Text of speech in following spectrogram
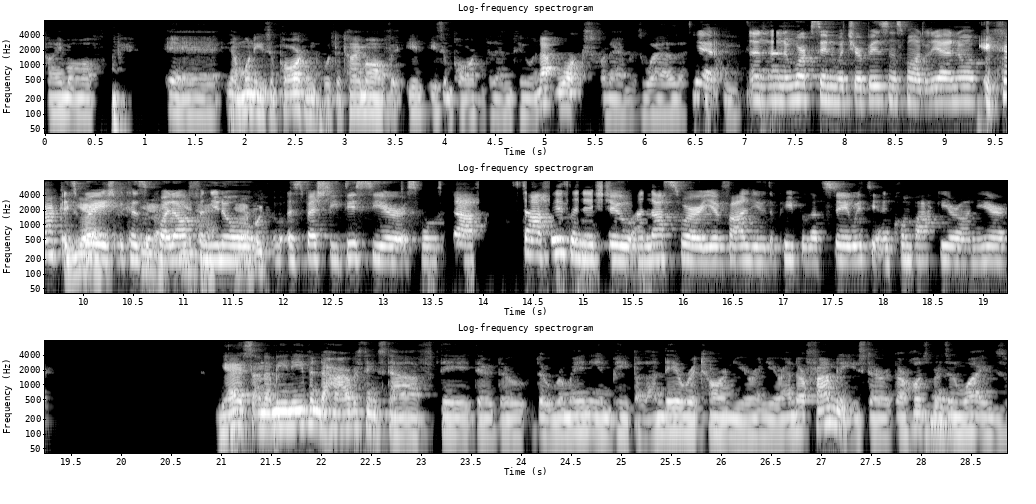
time off, uh, you know, money is important, but the time off is, is, important to them too, and that works for them as well. Yeah, and, and it works in with your business model. Yeah, no, exactly. It's great because yeah, quite often, yeah, you know, yeah, but, especially this year, I suppose staff staff is an issue, and that's where you value the people that stay with you and come back year on year. Yes, and I mean even the harvesting staff, they they're they're Romanian people, and they return year on year, and their families, their their husbands and wives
